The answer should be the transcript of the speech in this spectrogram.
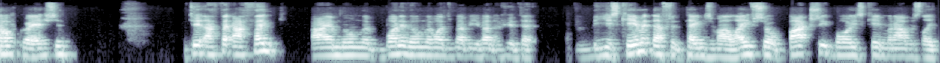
tough question. I, th- I think I am the only one of the only ones maybe you've interviewed that these came at different times in my life. So Backstreet Boys came when I was like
